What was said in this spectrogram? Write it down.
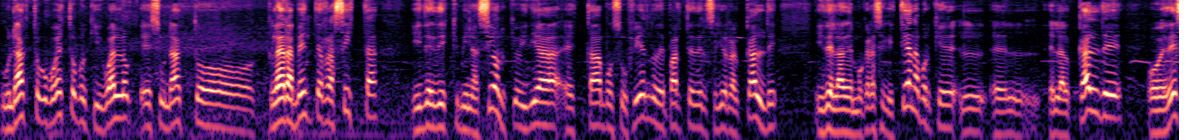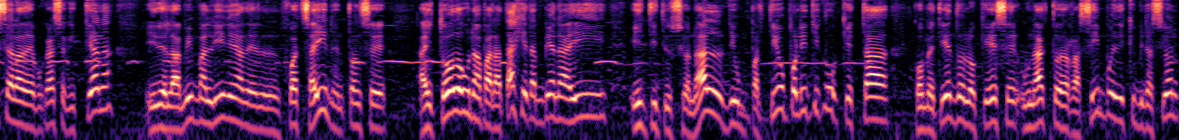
un acto como esto porque igual es un acto claramente racista y de discriminación que hoy día estamos sufriendo de parte del señor alcalde y de la democracia cristiana, porque el, alcalde obedece a la democracia cristiana y de la misma línea del Fuatzaín. Entonces hay todo un aparataje también ahí institucional de un partido político que está cometiendo lo que es un acto de racismo y discriminación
